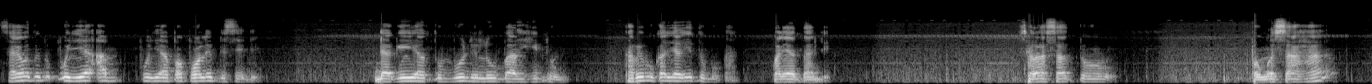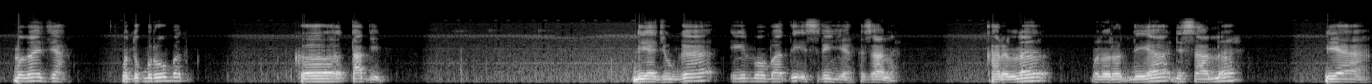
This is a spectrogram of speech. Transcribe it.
Saya waktu itu punya punya apa polip di sini. Daging yang tumbuh di lubang hidung. Tapi bukan yang itu, bukan. Bukan tadi. Salah satu pengusaha mengajak untuk berobat ke tabib. Dia juga ingin mengobati istrinya ke sana. Karena menurut dia di sana ya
